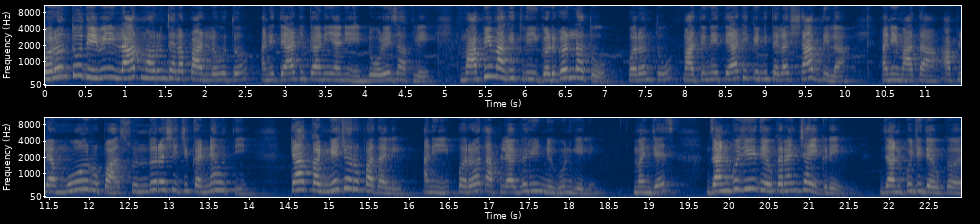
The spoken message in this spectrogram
परंतु देवीने लात मारून त्याला पाडलं होतं आणि त्या ठिकाणी याने डोळे झाकले. माफी मागितली गडगडला तो. परंतु मातेने त्या ठिकाणी त्याला शाप दिला आणि माता आपल्या मूळ रूपात सुंदर अशी जी कन्या होती त्या कन्येच्या रूपात आली आणि परत आपल्या घरी निघून गेली. म्हणजेच जानकोजी देवकरांच्या इकडे. जानकोजी देवकर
